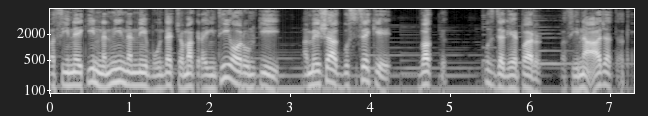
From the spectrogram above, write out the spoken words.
पसीने की नन्ही नन्ही बूंदें चमक रही थी और उनकी हमेशा गुस्से के वक्त उस जगह पर पसीना आ जाता था।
